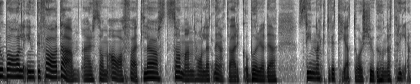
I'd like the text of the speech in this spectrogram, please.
Global intifada är som AFA ett löst sammanhållet nätverk och började sin aktivitet år 2003.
